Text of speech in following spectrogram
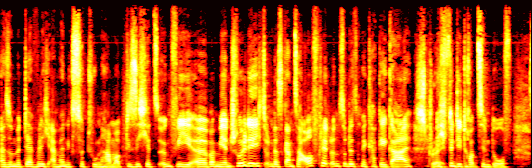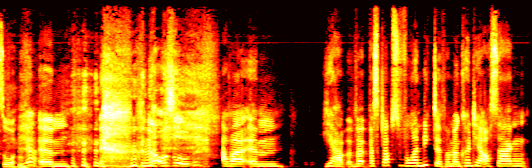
also mit der will ich einfach nichts zu tun haben. Ob die sich jetzt irgendwie äh, bei mir entschuldigt und das Ganze aufklärt und so, das ist mir kackegal. Straight. Ich finde die trotzdem doof. So. Ähm, Genau so. aber ähm, ja, wa- was glaubst du, woran liegt das? Weil man könnte ja auch sagen,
